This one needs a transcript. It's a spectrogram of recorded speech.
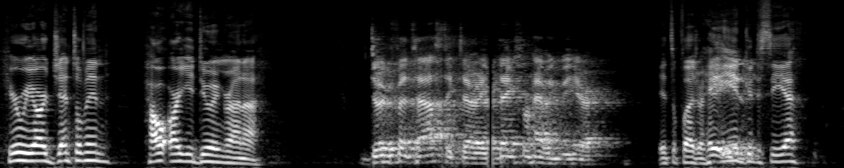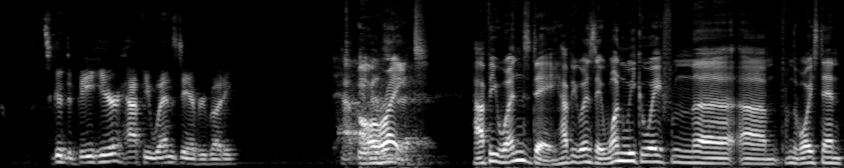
Here we are, gentlemen. How are you doing, Rana? Doing fantastic, Terry. Thanks for having me here. It's a pleasure. Hey, Ian, good to see you. It's good to be here. Happy Wednesday, everybody. Happy All Wednesday. right. Happy Wednesday. Happy Wednesday. One week away from the um, from the Voice Den.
